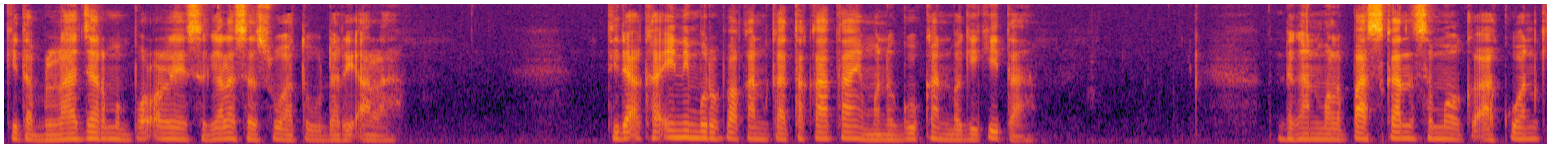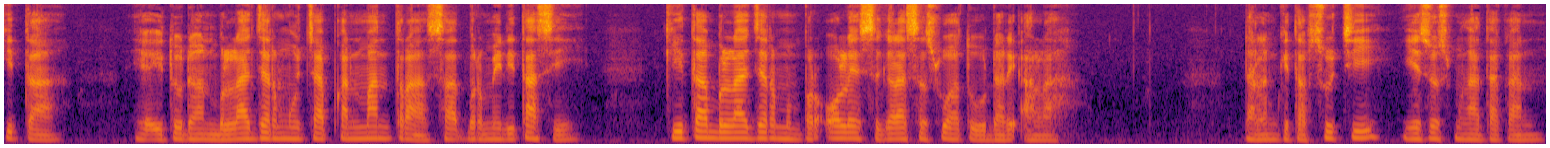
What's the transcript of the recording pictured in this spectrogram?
kita belajar memperoleh segala sesuatu dari Allah. Tidakkah ini merupakan kata-kata yang meneguhkan bagi kita? Dengan melepaskan semua keakuan kita, yaitu dengan belajar mengucapkan mantra saat bermeditasi, kita belajar memperoleh segala sesuatu dari Allah. Dalam kitab suci, Yesus mengatakan,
